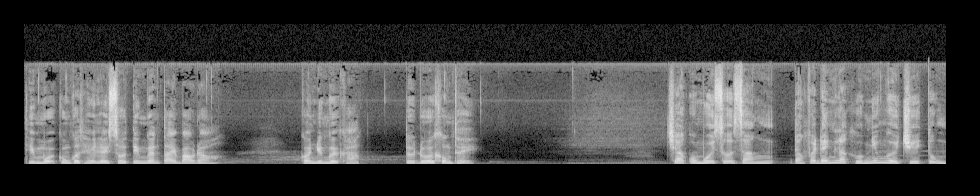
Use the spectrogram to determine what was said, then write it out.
thì muội cũng có thể lấy số tim ngân tài bảo đó. Còn những người khác tuyệt đối không thể. Cha của muội sợ rằng đang phải đánh lạc hướng những người truy tung.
